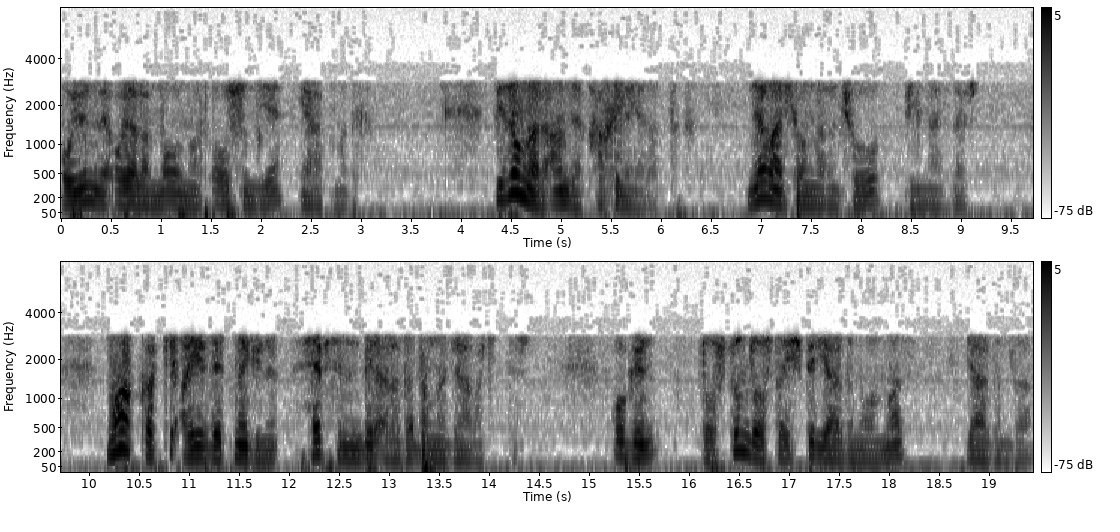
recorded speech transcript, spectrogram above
oyun ve oyalanma olmaz olsun diye yaratmadık. Biz onları ancak hak ile yarattık. Ne var ki onların çoğu bilmezler. Muhakkak ki ayırt etme günü hepsinin bir arada bulunacağı vakittir. O gün dostun dosta hiçbir yardımı olmaz, yardımda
